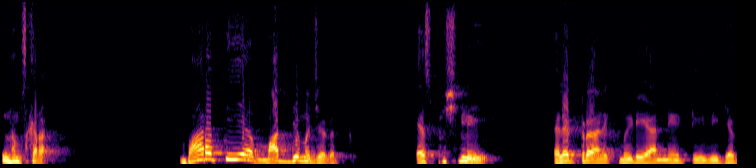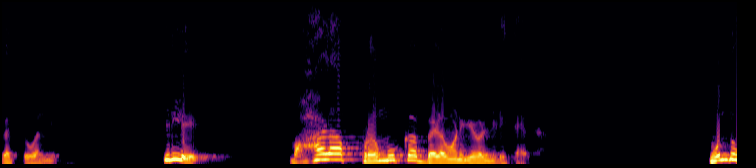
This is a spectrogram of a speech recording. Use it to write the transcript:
ನಮಸ್ಕಾರ. ಭಾರತೀಯ ಮಾಧ್ಯಮ ಜಗತ್ತು ಎಸ್ಪೆಷಲಿ ಎಲೆಕ್ಟ್ರಾನಿಕ್ ಮೀಡಿಯಾ ಅನ್ನಿ ಟಿ ವಿ ಜಗತ್ತು ಅನ್ನಿ ಇಲ್ಲಿ ಬಹಳ ಪ್ರಮುಖ ಬೆಳವಣಿಗೆಗಳು ನಡೀತಾ ಇವೆ. ಒಂದು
